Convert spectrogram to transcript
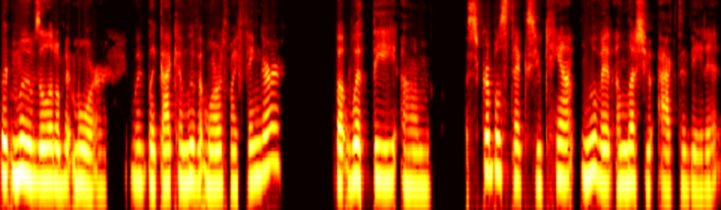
it moves a little bit more. Like I can move it more with my finger, but with the um, scribble sticks, you can't move it unless you activate it,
